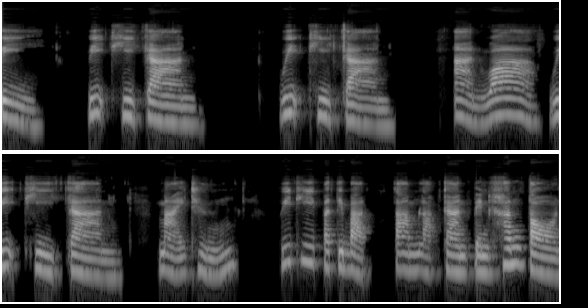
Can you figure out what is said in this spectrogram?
สี่วิธีการ วิธีการ อ่านว่า วิธีการ หมายถึง วิธีปฏิบัติตามหลักการเป็นขั้นตอน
